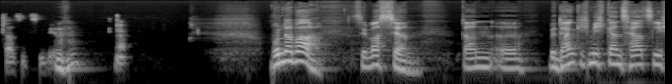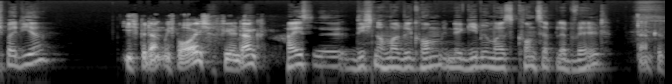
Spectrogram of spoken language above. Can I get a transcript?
Da sitzen wir. Mhm. Wunderbar. Sebastian, dann äh, bedanke ich mich ganz herzlich bei dir. Ich bedanke mich bei euch. Vielen Dank. Heiße dich nochmal willkommen in der GBMS Concept Lab Welt. Danke.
